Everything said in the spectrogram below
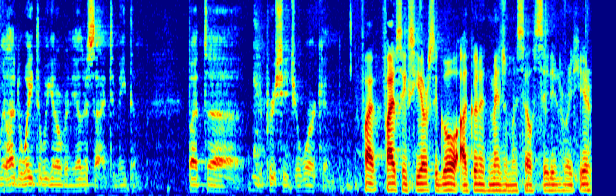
We'll have to wait till we get over on the other side to meet them. But uh, we appreciate your work and Five, five, six years ago, I couldn't imagine myself sitting right here.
